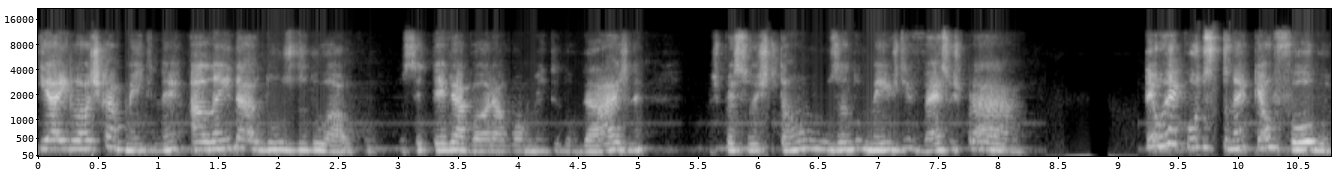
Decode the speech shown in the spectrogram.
e aí, logicamente, né? Além da, do uso do álcool, você teve agora o aumento do gás, né? As pessoas estão usando meios diversos para ter o recurso, né? Que é o fogo.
